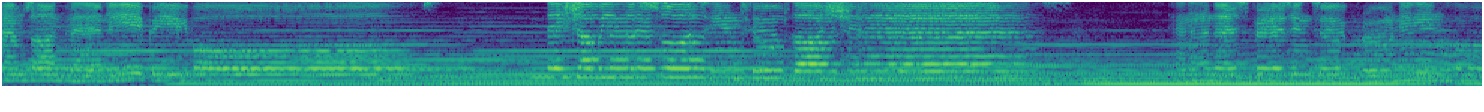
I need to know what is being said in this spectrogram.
on many peoples. They shall beat the swords into plowshares, and their spears into pruning hooks.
